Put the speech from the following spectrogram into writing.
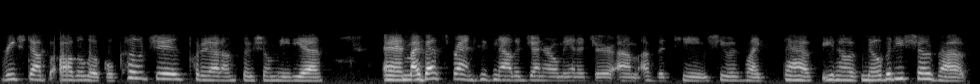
reached out to all the local coaches, put it out on social media. And my best friend, who's now the general manager um, of the team, she was like, Steph, you know, if nobody shows up,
